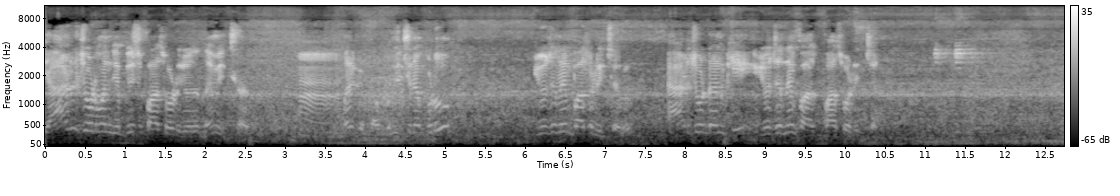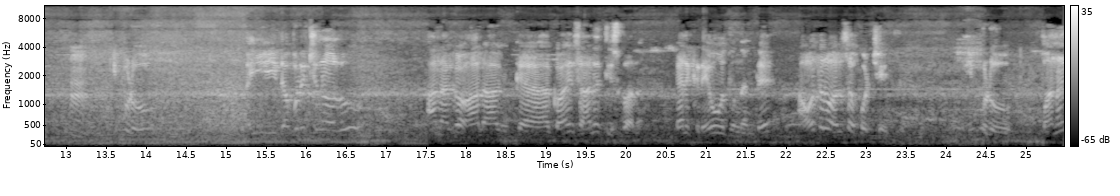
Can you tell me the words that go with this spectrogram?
యాడ్ చూడమని చెప్పేసి పాస్వర్డ్ యూజర్ నేమ్ ఇచ్చారు. ఉమ్, మరి డబ్బులు ఇచ్చినప్పుడు యూజర్ నేమ్ పాస్వర్డ్ ఇచ్చారు. యాడ్ చూడడానికి యూజర్ నేమ్ పాస్వర్డ్ ఇచ్చారు. ఇప్పుడు దాంట్లో ఆ కాయిన్స్ ఆనే తీసుకోవాలి. కానీ ఇక్కడ ఏమవుతుందంటే అవతల వాళ్ళు సపోర్ట్ చేయొచ్చు ఇప్పుడు మనం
